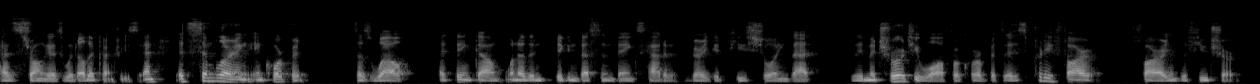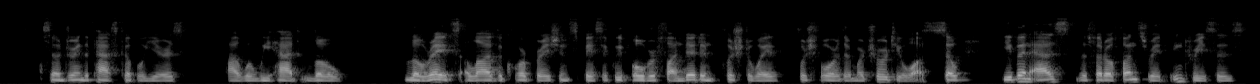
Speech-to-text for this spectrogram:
as strong as with other countries, and it's similar in, in corporate as well. I think um, one of the big investment banks had a very good piece showing that the maturity wall for corporates is pretty far far in the future. So during the past couple years, uh, when we had low low rates, a lot of the corporations basically overfunded and pushed away pushed forward their maturity walls. So even as the federal funds rate increases,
